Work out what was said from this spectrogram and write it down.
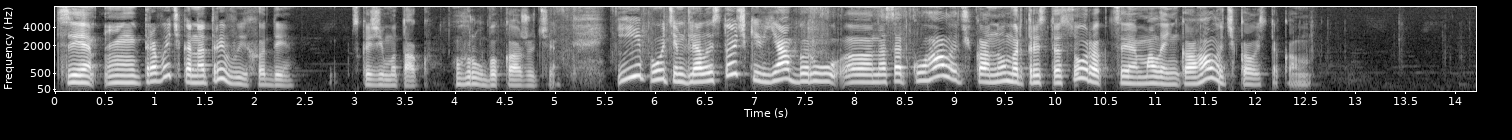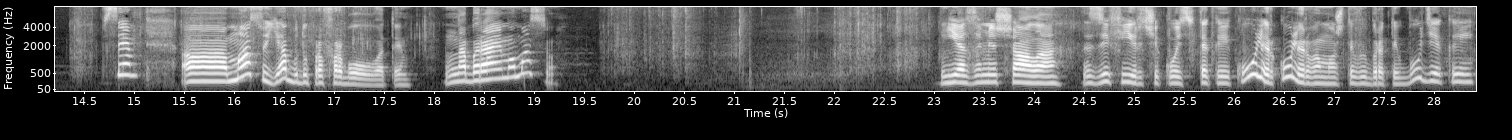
Це травичка на три виходи, скажімо так, грубо кажучи. І потім для листочків я беру е, насадку галочка номер 340, це маленька галочка, ось така. Все. Масу я буду профарбовувати. Набираємо масу. Я замішала зефірчик ось в такий колір. Колір ви можете вибрати будь-який.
